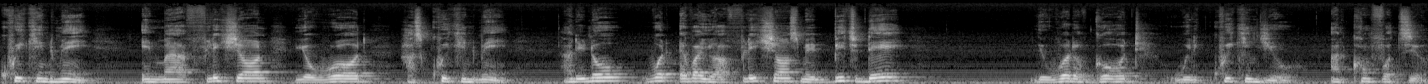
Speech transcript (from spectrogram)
quickened me. In my affliction, your word has quickened me. And you know, whatever your afflictions may be today, the word of God will quicken you and comfort you.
